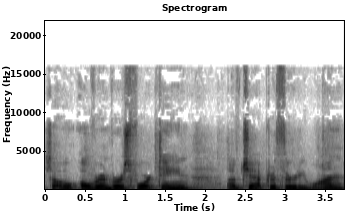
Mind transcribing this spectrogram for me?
So, over in verse 14 of chapter 31,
